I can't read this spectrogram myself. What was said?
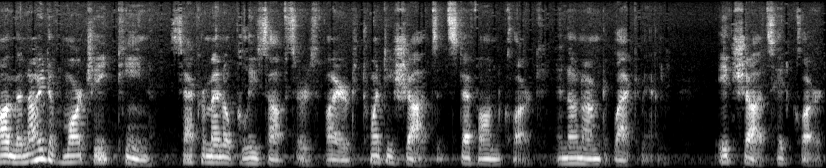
On the night of March 18, Sacramento police officers fired 20 shots at Stephon Clark, an unarmed black man. Eight shots hit Clark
